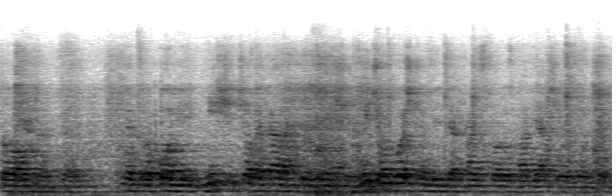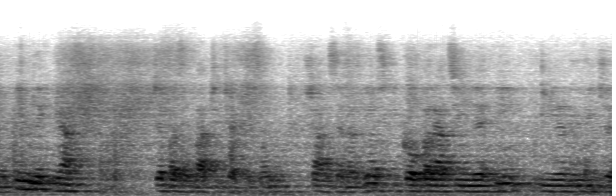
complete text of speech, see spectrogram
to te metropolie niesieciowe charakteryzują się nieciągłością, więc jak Państwo rozmawiacie o łączeniu innych miast, trzeba zobaczyć, jakie są szanse na związki kooperacyjne i nie mówić, że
